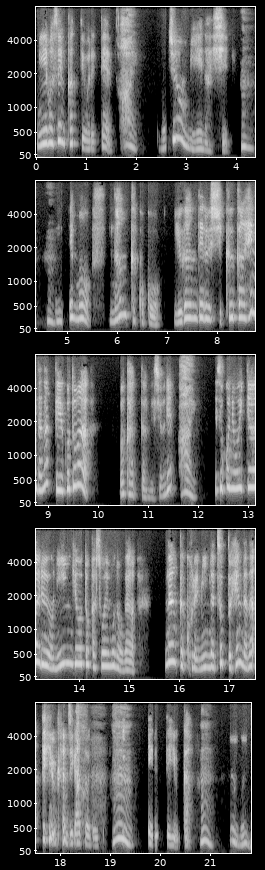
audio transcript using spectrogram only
見えませんかって言われて、はい。もちろん見えないし、うんうん、でも、なんかここ、歪んでるし、空間変だなっていうことは分かったんですよね。はい。でそこに置いてあるお人形とかそういうものが、なんかこれみんなちょっと変だなっていう感じがあったわけです。うん。てるっていうか。うん。うんうん。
